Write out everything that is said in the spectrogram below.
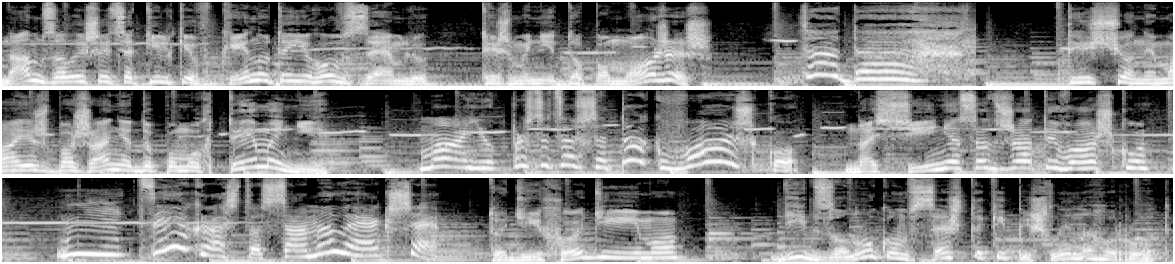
Нам залишиться тільки вкинути його в землю. Ти ж мені допоможеш? Та да, Ти що, не маєш бажання допомогти мені? маю. Просто це все так важко. Насіння саджати важко? Ні, це якраз то саме легше. Тоді ходімо. Дід з онуком все ж таки пішли на город.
